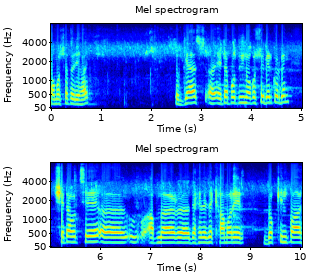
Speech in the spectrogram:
সমস্যা তৈরি হয়। তো গ্যাস এটা প্রতিদিন অবশ্যই বের করবেন। সেটা হচ্ছে আপনার দেখা যায় যে খামারের দক্ষিণ পাশ,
